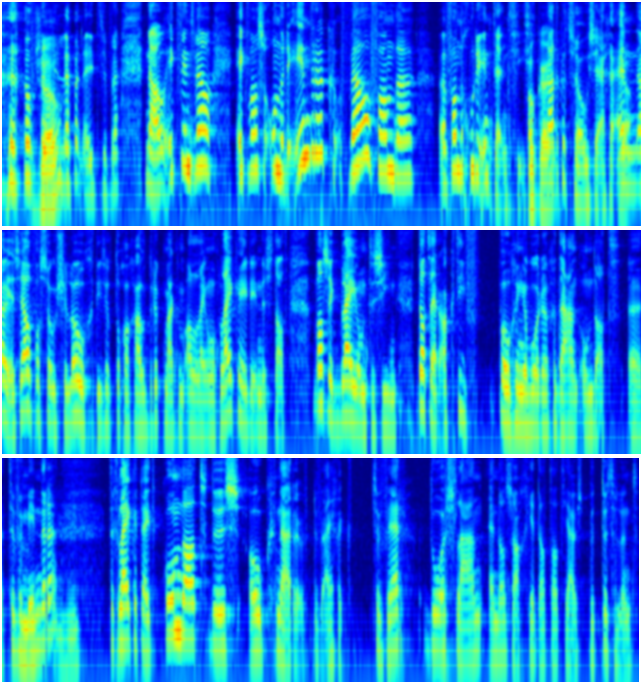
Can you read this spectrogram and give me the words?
of Zo? een dilemma, een ethische vraag. Nou, ik vind wel, ik was onder de indruk wel van de, uh, van de goede intenties. Okay. Laat ik het zo zeggen. En Ja. nou ja, zelf als socioloog, die zich toch al gauw druk maakt om allerlei ongelijkheden in de stad, was ik blij om te zien dat er actief pogingen worden gedaan om dat uh, te verminderen. Mhm. Tegelijkertijd kon dat dus ook naar de eigenlijk te ver doorslaan. En dan zag je dat dat juist betuttelend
